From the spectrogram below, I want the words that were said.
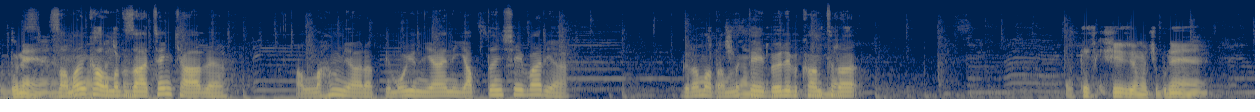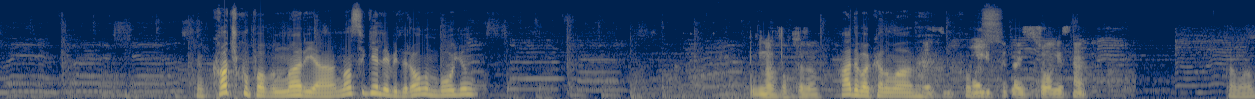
Bu ne ya? Zaman Allah kalmadı saçma. zaten ki abi. Allah'ım ya Rabbim oyun yani yaptığın şey var ya. Gram adamlık Saçmalık değil böyle bir counter'a 30 kişi izliyor maçı bu ne? Ya kaç kupa bunlar ya? Nasıl gelebilir oğlum bu oyun? Bunları fokusladım. Hadi bakalım abi. Sola Fokus. gitsene sola gitsene. Tamam.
